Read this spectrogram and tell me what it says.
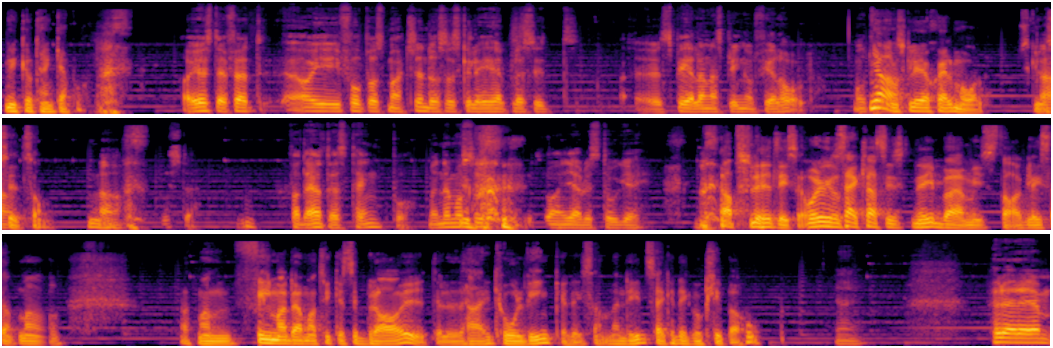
mycket att tänka på. Ja, just det. För att ja, i fotbollsmatchen då så skulle helt plötsligt spelarna springer åt fel håll. ja, de skulle göra självmål. Skulle ja. se ut som. Mm. Ja, just det. Fan, det har jag inte ens tänkt på. Men det måste ju vara en jävligt stor grej. Absolut. Liksom. Och det är så här klassiskt nybörjarmisstag. Liksom, att, man, att man filmar där man tycker ser bra ut. Eller det här är cool vinkel. Liksom. Men det är inte säkert det går att klippa ihop. Nej. Hur är det?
